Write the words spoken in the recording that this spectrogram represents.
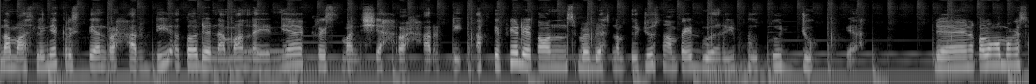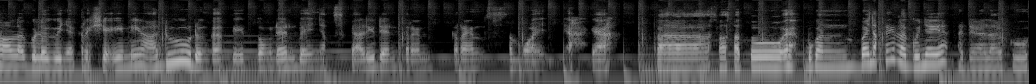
Nama aslinya Christian Rahardi atau ada nama lainnya Krisman Syah Rahardi. Aktifnya dari tahun 1967 sampai 2007 ya. Dan kalau ngomongin soal lagu-lagunya Krisya ini, aduh udah nggak kehitung dan banyak sekali dan keren-keren semuanya ya. Uh, salah satu eh bukan banyak nih lagunya ya. Ada lagu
